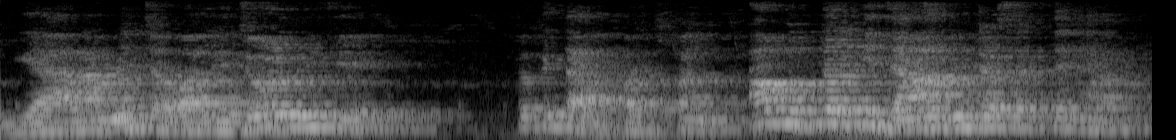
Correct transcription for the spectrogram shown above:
ग्यारह में चवालीस जोड़ दीजिए। तो कितना? पचपन। अब उत्तर की जाँच भी कर सकते हैं आप।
